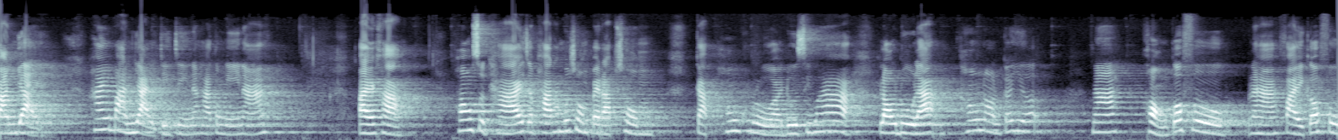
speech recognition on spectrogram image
บานใหญ่ ให้บานใหญ่จริง ๆนะคะ ตรงนี้นะ ไปค่ะ ห้องสุดท้ายจะพาท่านผู้ชมไปรับชมกับห้องครัวดูซิว่าเราดูแลวห้องนอนก็เยอะนะของก็ฟูนะคะไฟก็ฟู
